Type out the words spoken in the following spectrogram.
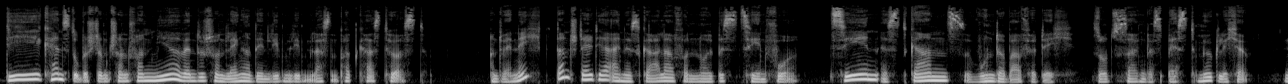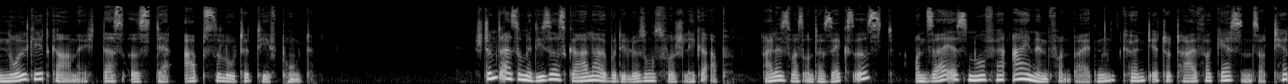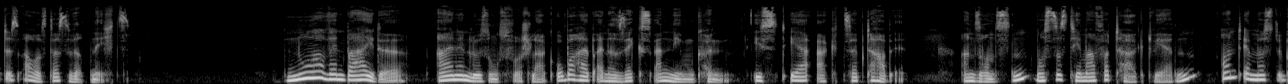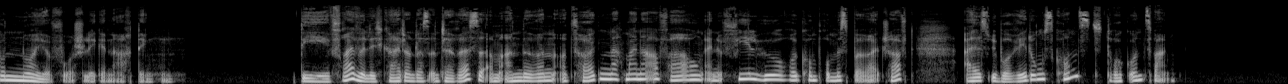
Die kennst du bestimmt schon von mir, wenn du schon länger den Leben leben lassen Podcast hörst. Und wenn nicht, dann stell dir eine Skala von 0 bis 10 vor. 10 ist ganz wunderbar für dich, sozusagen das Bestmögliche. 0 geht gar nicht, das ist der absolute Tiefpunkt. Stimmt also mit dieser Skala über die Lösungsvorschläge ab. Alles, was unter 6 ist, und sei es nur für einen von beiden, könnt ihr total vergessen. Sortiert es aus, das wird nichts. Nur wenn beide einen Lösungsvorschlag oberhalb einer 6 annehmen können, ist er akzeptabel. Ansonsten muss das Thema vertagt werden und ihr müsst über neue Vorschläge nachdenken. Die Freiwilligkeit und das Interesse am anderen erzeugen nach meiner Erfahrung eine viel höhere Kompromissbereitschaft als Überredungskunst, Druck und Zwang.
